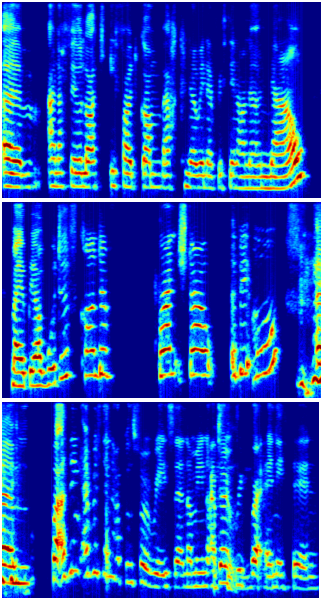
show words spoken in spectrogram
Um, and I feel like if I'd gone back knowing everything I know now, maybe I would have kind of branched out a bit more. um, but I think everything happens for a reason. I mean, Absolutely. I don't regret anything.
